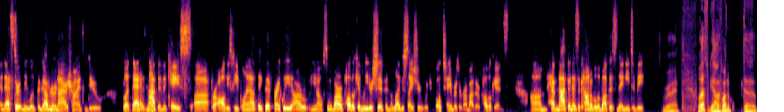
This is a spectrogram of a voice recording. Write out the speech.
And that's certainly what the governor and I are trying to do. But that has not been the case uh, for all these people. And I think that, frankly, our you know some of our Republican leadership in the legislature, which both chambers are run by the Republicans, um, have not been as accountable about this as they need to be. Right. Well, that's yeah. I want to, to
